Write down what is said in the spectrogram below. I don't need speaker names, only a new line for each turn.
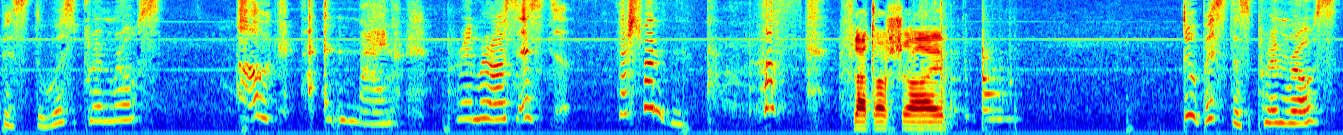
Bist du es, Primrose?
Oh, äh, nein. Primrose ist äh, verschwunden. Puff.
Flatterschei.
Du bist es, Primrose.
